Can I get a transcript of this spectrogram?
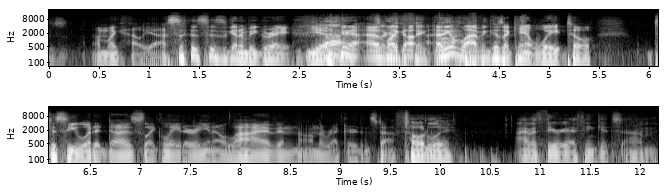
is. I'm like, hell yes, this is gonna be great. Yeah. I'm like like, uh, I think I'm laughing because I can't wait till to see what it does like later, you know, live and on the record and stuff. Totally. I have a theory. I think it's. Um,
